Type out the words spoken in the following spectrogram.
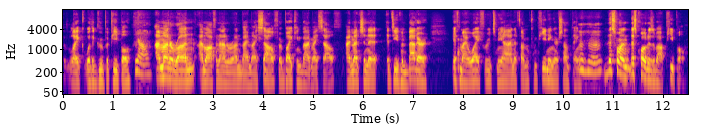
like with a group of people. No. I'm on a run. I'm often on a run by myself or biking by myself. I mentioned it. It's even better if my wife roots me on if I'm competing or something. Mm-hmm. This one, this quote is about people.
